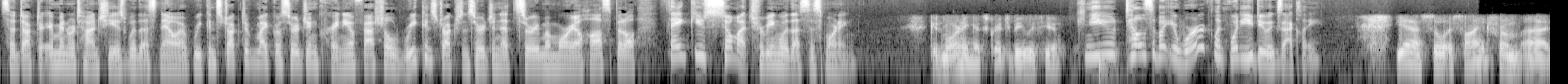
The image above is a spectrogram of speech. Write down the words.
So Dr. Imran Ratanshi is with us now, a reconstructive microsurgeon, craniofacial reconstruction surgeon at Surrey Memorial Hospital. Thank you so much for being with us this morning. Good morning. It's great to be with you. Can you tell us about your work? Like, what do you do exactly? Yeah, so aside from uh,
